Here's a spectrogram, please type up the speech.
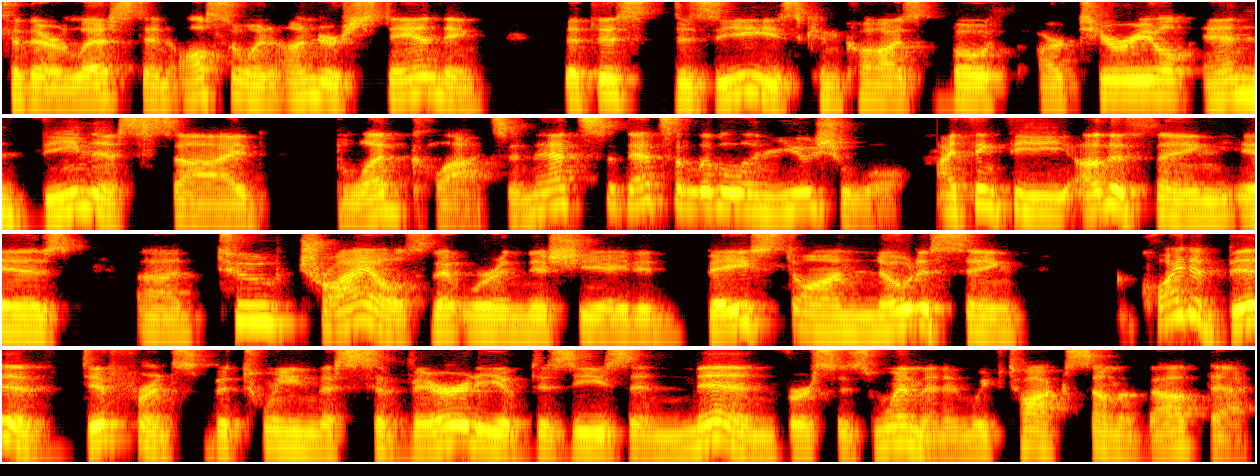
to their list, and also an understanding that this disease can cause both arterial and venous side blood clots, and that's that's a little unusual. I think the other thing is uh, two trials that were initiated based on noticing quite a bit of difference between the severity of disease in men versus women, and we've talked some about that.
